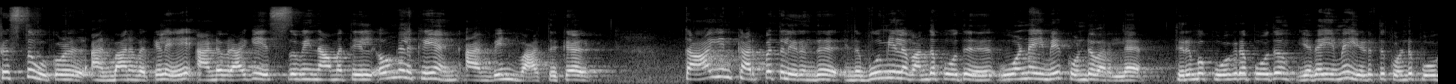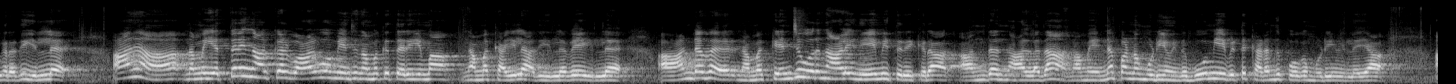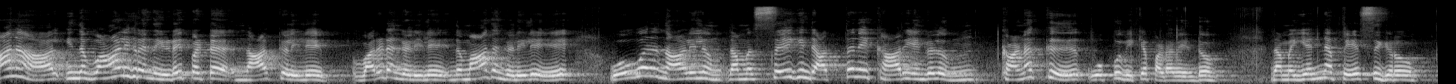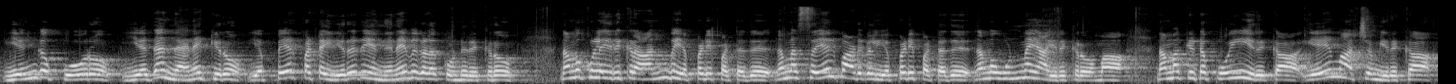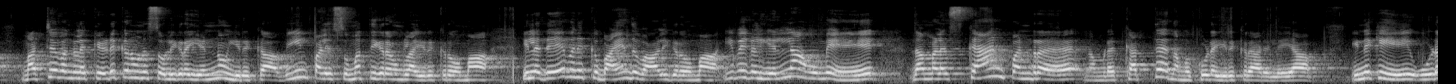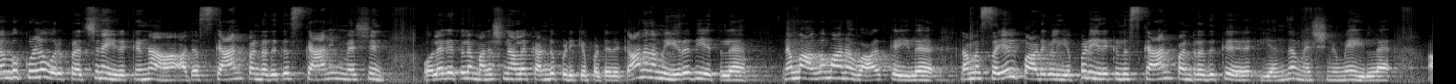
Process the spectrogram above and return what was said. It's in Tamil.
கிறிஸ்துவுக்குள் அன்பானவர்களே ஆண்டவராகிய இயேசுவின் நாமத்தில் உங்களுக்கு என் அன்பின் வாழ்த்துக்கள். தாயின் கற்பத்திலிருந்து இந்த பூமியில் வந்தபோது ஒன்னையுமே கொண்டு வரல. திரும்ப போகிற போதும் எதையுமே எடுத்துக்கொண்டு போகிறது இல்லை. ஆனால் நம்ம எத்தனை நாட்கள் வாழ்வோம் என்று நமக்கு தெரியுமா? நம்ம கையில் அது இல்லவே இல்லை. ஆண்டவர் நமக்கென்று ஒரு நாளை நியமித்திருக்கிறார். அந்த நாளில் தான் நம்ம என்ன பண்ண முடியும்? இந்த பூமியை விட்டு கடந்து போக முடியும் இல்லையா? ஆனால் இந்த வாழுகிற இந்த இடைப்பட்ட நாட்களிலே வருடங்களிலே இந்த மாதங்களிலே ஒவ்வொரு நாளிலும் நம்ம செய்கின்ற அத்தனை காரியங்களும் கணக்கு ஒப்புவிக்கப்பட வேண்டும். நம்ம என்ன பேசுகிறோம் எங்க போறோம் எதை நினைக்கிறோம் எப்பேற்பட்ட இருதய நினைவுகளை கொண்டிருக்கிறோம் நமக்குள்ள இருக்கிற அன்பு எப்படிப்பட்டது நம்ம செயல்பாடுகள் எப்படிப்பட்டது நம்ம உண்மையா இருக்கிறோமா நம்ம கிட்ட பொய் இருக்கா ஏமாற்றம் இருக்கா மற்றவங்களை கெடுக்கணும்னு சொல்லுகிற எண்ணம் இருக்கா வீண் பழி சுமத்துகிறவங்களா இருக்கிறோமா இல்ல தேவனுக்கு பயந்து வாழுகிறோமா இவைகள் எல்லாமுமே நம்மளை ஸ்கேன் பண்ணுற நம்மளோட கத்தை நம்ம கூட இருக்கிறார் இல்லையா? இன்னைக்கு உடம்புக்குள்ள ஒரு பிரச்சனை இருக்குன்னா அதை ஸ்கேன் பண்ணுறதுக்கு ஸ்கேனிங் மெஷின் உலகத்தில் மனுஷனால் கண்டுபிடிக்கப்பட்டிருக்கு. ஆனால் நம்ம இருதயத்துல நம்ம அகமான வாழ்க்கையில் நம்ம செயல்பாடுகள் எப்படி இருக்குன்னு ஸ்கேன் பண்ணுறதுக்கு எந்த மெஷினுமே இல்லை.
